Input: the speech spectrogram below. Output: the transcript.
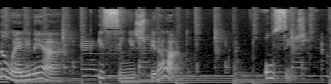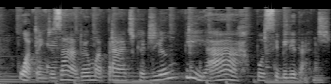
não é linear, e sim espiralado. Ou seja, o aprendizado é uma prática de ampliar possibilidades.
